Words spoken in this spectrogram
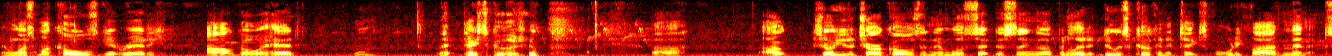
And once my coals get ready, I'll go ahead. Hmm, that tastes good. uh, I'll show you the charcoals and then we'll set this thing up and let it do its cooking. It takes 45 minutes.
